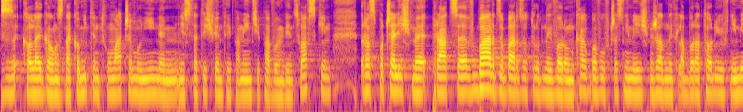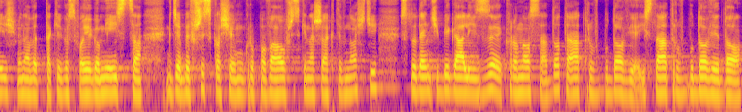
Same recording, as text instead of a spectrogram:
z kolegą, znakomitym tłumaczem unijnym, niestety świętej pamięci Pawłem Więcławskim. Rozpoczęliśmy pracę w bardzo, bardzo trudnych warunkach, bo wówczas nie mieliśmy żadnych laboratoriów, nie mieliśmy nawet takiego swojego miejsca, gdzie by wszystko się grupowało, wszystkie nasze aktywności. Studenci biegali z Kronosa do teatru w budowie i z teatru w budowie do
